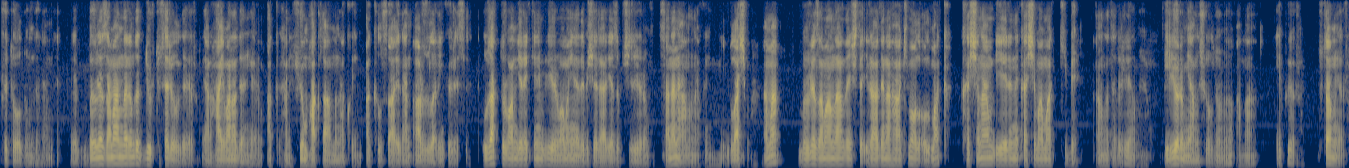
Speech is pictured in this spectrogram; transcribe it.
kötü olduğum dönemde. Böyle zamanlarımda dürtüsel oluyorum. Yani hayvana dönüyorum. Ak hani Hume haklı amına koyayım. Akıl sahiden arzuların kölesi. Uzak durmam gerektiğini biliyorum ama yine de bir şeyler yazıp çiziyorum. Sana ne amına koyayım? Bulaşma. Ama böyle zamanlarda işte iradene hakim ol olmak, kaşınan bir yerini kaşımamak gibi. Anlatabiliyor muyum? Biliyorum yanlış olduğunu ama yapıyorum. Tutamıyorum.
